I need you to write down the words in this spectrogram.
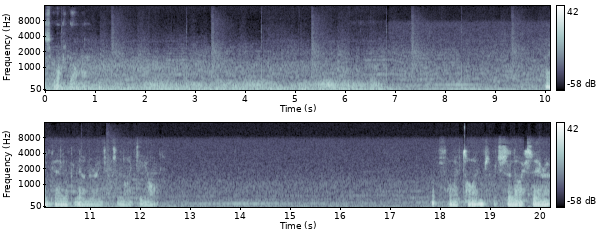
Squash gone. Okay, looking down the range, that's 90 yards. Five times, which is the lowest zero.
